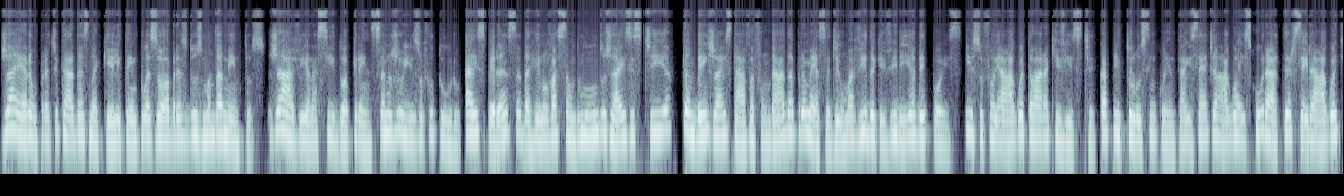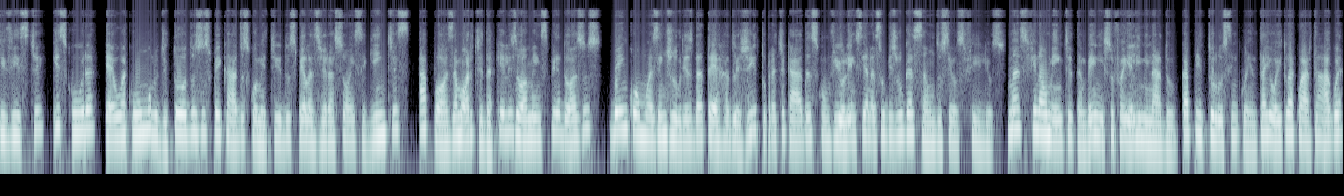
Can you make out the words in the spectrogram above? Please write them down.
já eram praticadas naquele tempo as obras dos mandamentos. Já havia nascido a crença no juízo futuro. A esperança da renovação do mundo já existia, também já estava fundada a promessa de uma vida que viria depois. Isso foi a água clara que viste. Capítulo 57 A água escura A terceira água que viste, escura, é o acúmulo de todos os pecados cometidos pelas gerações seguintes, após a morte daqueles homens piedosos, bem como as injúrias da terra do Egito praticadas com violência na subjugação dos seus filhos. Mas finalmente também isso foi eliminado. Capítulo 58 A quarta água,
